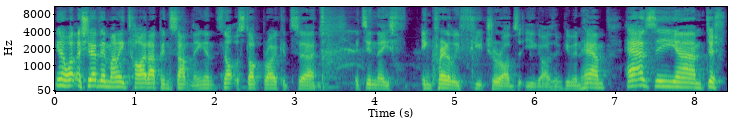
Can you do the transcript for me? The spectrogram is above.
You know what? They should have their money tied up in something, and it's not the stockbroker. It's uh, it's in these incredibly future odds that you guys have given. How how's the um, just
